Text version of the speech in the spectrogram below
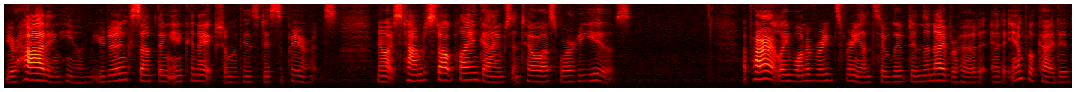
You're hiding him. You're doing something in connection with his disappearance. Now it's time to stop playing games and tell us where he is. Apparently, one of Reed's friends who lived in the neighborhood had implicated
